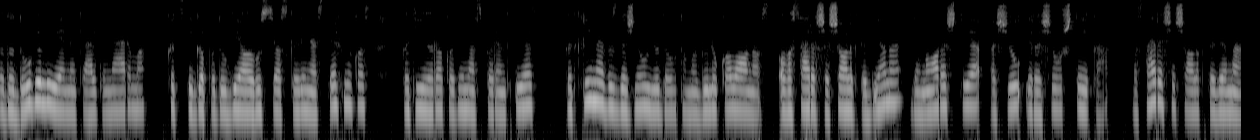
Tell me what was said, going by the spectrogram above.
tada daugeliui ėmė kelti nerimą kad staiga padaugėjo rusijos karinės technikos kad ji yra kovinės parengties kad kryme vis dažniau juda automobilių kolonos. O vasario šešioliktą dieną dienoraštyje aš jau įrašiau štai ką. Vasario šešiolikta diena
